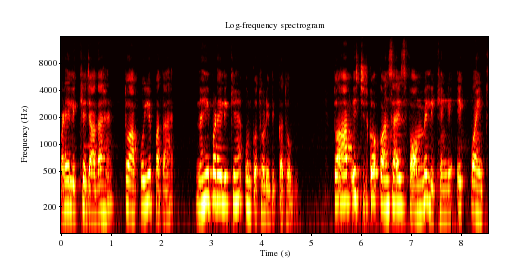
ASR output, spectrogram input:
पढ़े लिखे ज़्यादा हैं तो आपको ये पता है नहीं पढ़े लिखे हैं, उनको थोड़ी दिक्कत होगी। तो आप इस चीज़ को कॉन्साइज फॉर्म में लिखेंगे। एक पॉइंट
